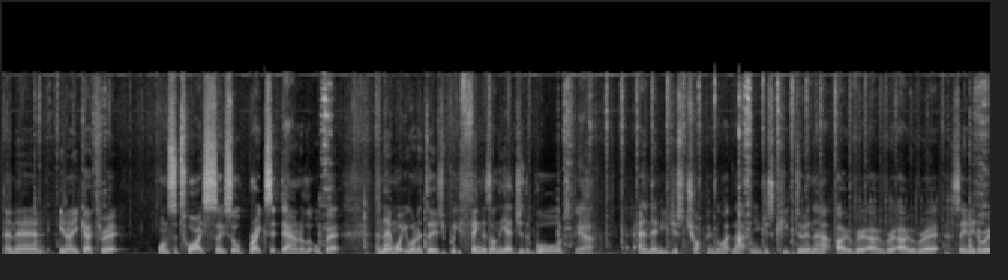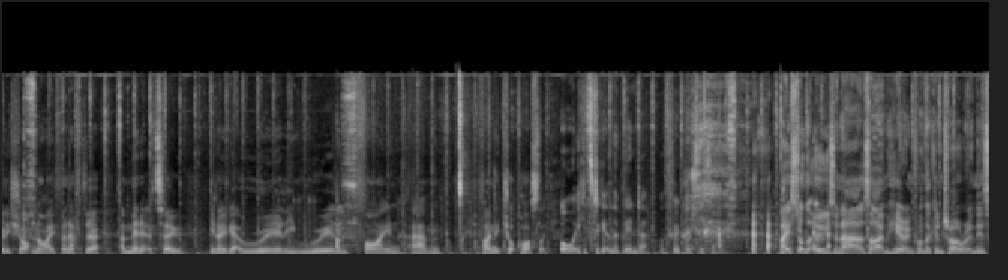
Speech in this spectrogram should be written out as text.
And then, you know, you go through it once or twice so it sort of breaks it down a little bit. And then what you want to do is you put your fingers on the edge of the board Yeah. and then you just chop in like that and you just keep doing that over it, over it, over it. So you need a really sharp knife and after a, a minute or two, you know, you get a really, really fine, um, finely chopped parsley. Or you could stick it in the blender or the food processor. Based on the oohs and ahs I'm hearing from the control room, there's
